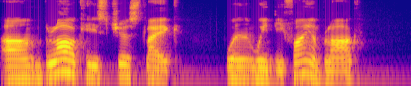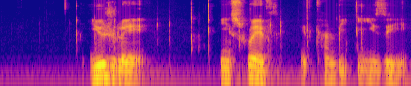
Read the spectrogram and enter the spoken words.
Um, block is just like when we define a block, usually in Swift it can be easy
